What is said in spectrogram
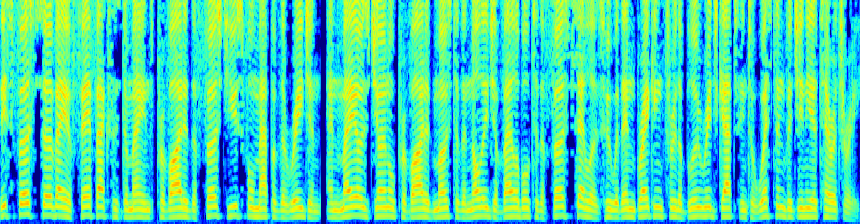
This first survey of Fairfax's domains provided the first useful map of the region, and Mayo's journal provided most of the knowledge available to the first settlers who were then breaking through the Blue Ridge Gaps into western Virginia territory.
